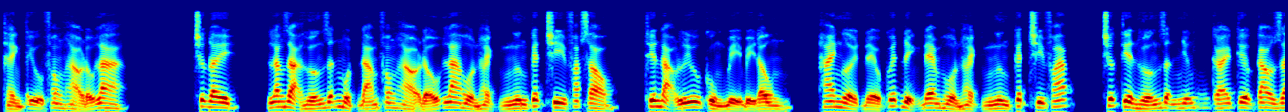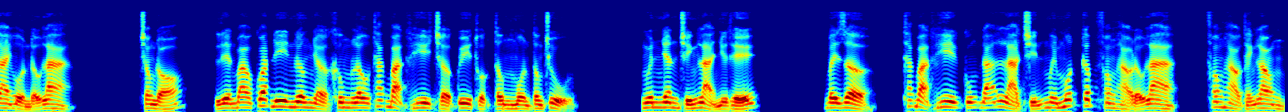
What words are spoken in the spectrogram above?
thành tựu phong hào đấu la. Trước đây, lăng dạ hướng dẫn một đám phong hào đấu la hồn hạch ngưng kết chi pháp sau, thiên đạo lưu cùng bị bị đông, hai người đều quyết định đem hồn hạch ngưng kết chi pháp, trước tiên hướng dẫn những cái kia cao giai hồn đấu la. Trong đó liền bao quát đi nương nhờ không lâu thác bạc hy trở quy thuộc tông môn tông chủ. Nguyên nhân chính là như thế. Bây giờ, thác bạc hy cũng đã là chín mươi mốt cấp phong hào đấu la, phong hào thánh long,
